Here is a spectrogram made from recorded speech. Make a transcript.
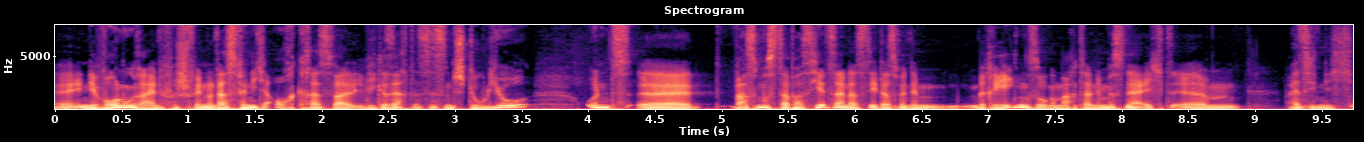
äh, in die Wohnung rein verschwinden. Und das finde ich auch krass, weil, wie gesagt, es ist ein Studio und äh, was muss da passiert sein, dass die das mit dem Regen so gemacht haben? Die müssen ja echt, ähm, weiß ich nicht,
